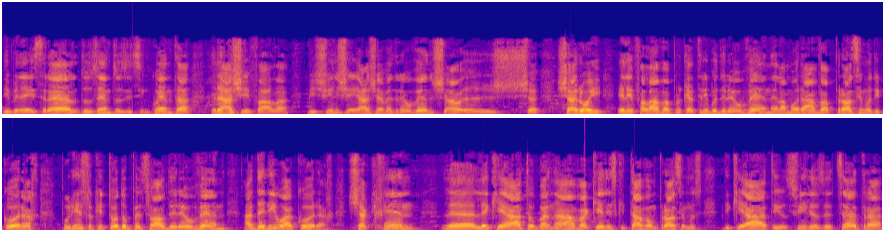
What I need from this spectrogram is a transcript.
de Bnei Israel, 250, Rashi fala, Bishvil Sheyash Eved Reuven Sharui, ele falava porque a tribo de Reuven, ela morava próximo de Korach, por isso que todo o pessoal de Reuven aderiu a Korach. Shakhen, Lekeat ou Banav, aqueles que estavam próximos de Keat e os filhos, etc.,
